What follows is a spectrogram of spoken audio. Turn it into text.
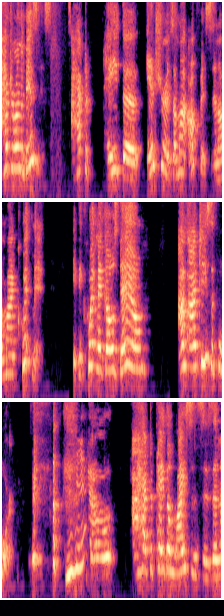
i have to run the business. I have to pay the insurance on my office and on my equipment. If equipment goes down I'm IT support. Mm-hmm. you know, I have to pay the licenses and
